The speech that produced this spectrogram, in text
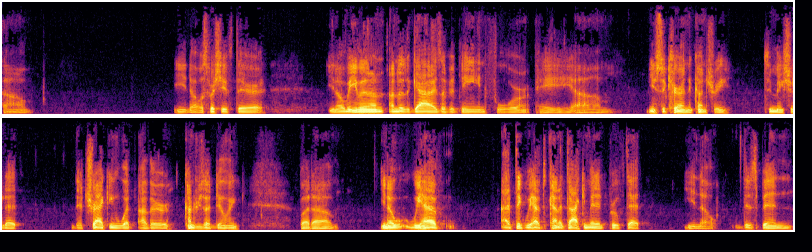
um, you know, especially if they're, you know, even under the guise of it being for a, um, you know, securing the country to make sure that they're tracking what other countries are doing. But, um, you know, we have, I think we have kind of documented proof that, you know, there's been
